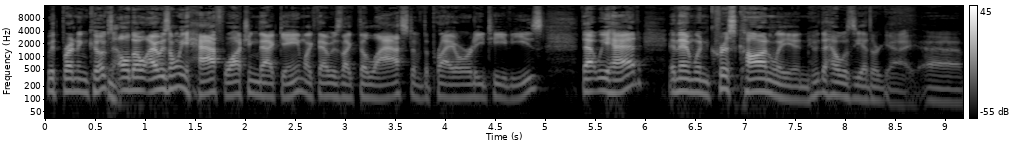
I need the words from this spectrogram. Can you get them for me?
with Brandin Cooks, no. although I was only half watching that game. Like that was like the last of the priority TVs that we had. And then when Chris Conley and who the hell was the other guy? Uh,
